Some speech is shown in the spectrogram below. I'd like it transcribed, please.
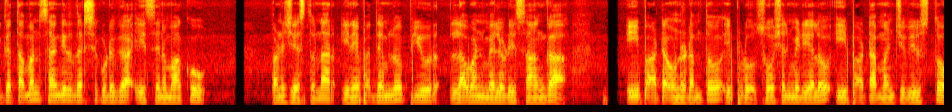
ఇక తమన్ సంగీత దర్శకుడిగా ఈ సినిమాకు పనిచేస్తున్నారు. ఈ నేపథ్యంలో ప్యూర్ లవ్ అండ్ మెలోడీ సాంగ్గా ఈ పాట ఉండడంతో ఇప్పుడు సోషల్ మీడియాలో ఈ పాట మంచి వ్యూస్తో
